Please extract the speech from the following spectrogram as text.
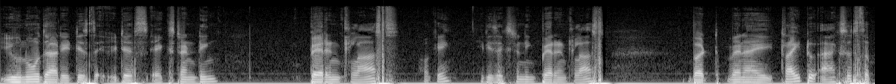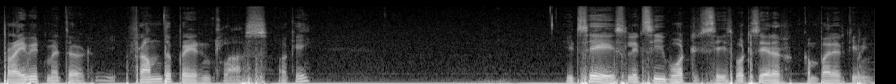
You know that it is it is extending parent class okay? It is extending parent class. But when I try to access the private method from the parent class okay? It says let's see what it says. What is error compiler giving?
